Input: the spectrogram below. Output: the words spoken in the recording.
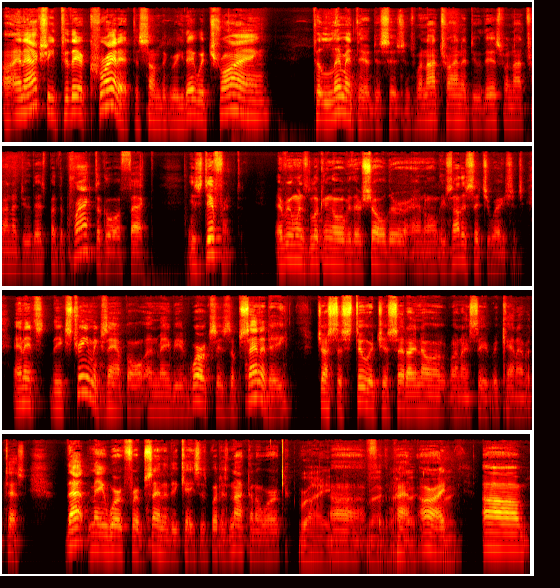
Uh, and actually, to their credit, to some degree, they were trying to limit their decisions. We're not trying to do this. We're not trying to do this. But the practical effect is different. Everyone's looking over their shoulder and all these other situations. And it's the extreme example, and maybe it works, is obscenity. Justice Stewart just said, I know it when I see it, we can't have a test. That may work for obscenity cases, but it's not going to work Right. uh, for the right, patent. right, All right. right. Um,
